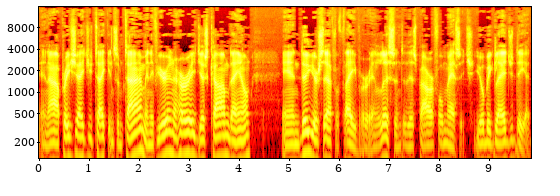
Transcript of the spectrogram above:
And I appreciate you taking some time, and if you're in a hurry, just calm down and do yourself a favor and listen to this powerful message. You'll be glad you did.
